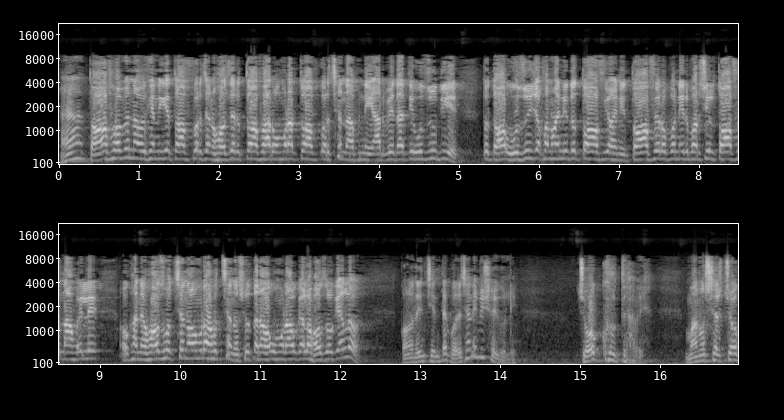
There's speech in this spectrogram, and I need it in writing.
হ্যাঁ? তফ হবে না ওখানে গিয়ে তফ করছেন। হজের তফ আর ওমরার তফ করছেন আপনি। আর বেদাতি উজু দিয়ে, তো উজুই যখন হয়নি তো তফই হয়নি। তফের উপর নির্ভরশীল তফ না হইলে ওখানে হজ হচ্ছে না ওমরা হচ্ছে না। সুতরাং ওমরাও গেল, হজও গেল। কোনোদিন চিন্তা করেছেন এই বিষয়গুলি? চোখ খুলতে হবে। মানুষের চোখ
